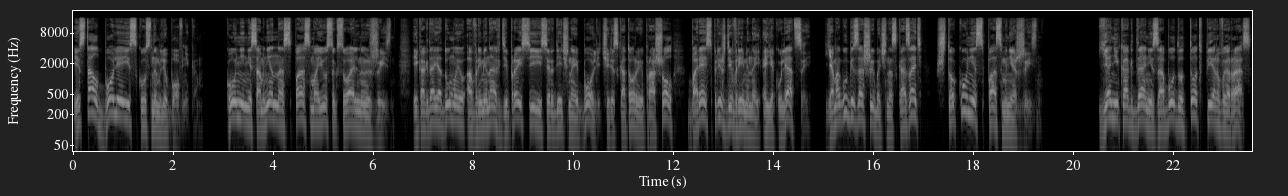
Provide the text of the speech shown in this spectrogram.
и стал более искусным любовником. Куни, несомненно, спас мою сексуальную жизнь, и когда я думаю о временах депрессии и сердечной боли, через которые прошел, борясь с преждевременной эякуляцией, я могу безошибочно сказать, что Куни спас мне жизнь. Я никогда не забуду тот первый раз,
